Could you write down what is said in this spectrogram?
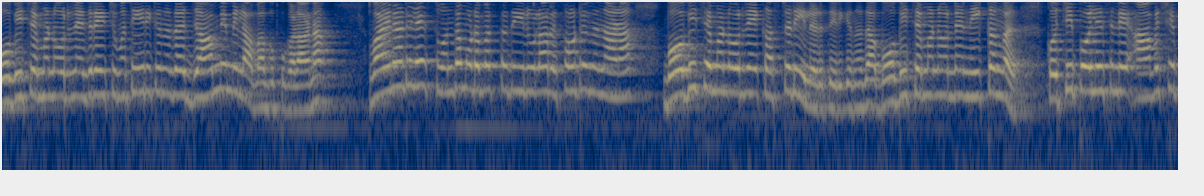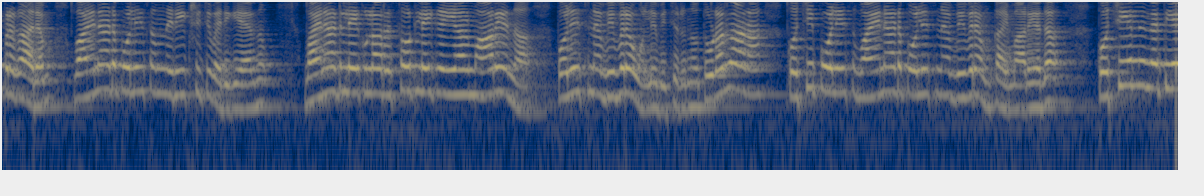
ബോബി ചെമ്മണ്ണൂരിനെതിരെ ചുമത്തിയിരിക്കുന്നത് ജാമ്യമില്ലാ വകുപ്പുകളാണ്. വയനാട്ടിലെ സ്വന്തം ഉടമസ്ഥതയിലുള്ള റിസോർട്ടിൽ നിന്നാണ് ബോബി ചെമ്മണ്ണൂരിനെ കസ്റ്റഡിയിലെടുത്തിരിക്കുന്നത്. ബോബി ചെമ്മണ്ണൂരിന്റെ നീക്കങ്ങൾ കൊച്ചി പോലീസിന്റെ ആവശ്യപ്രകാരം വയനാട് പോലീസും നിരീക്ഷിച്ചു വരികയായിരുന്നു. വയനാട്ടിലേക്കുള്ള റിസോർട്ടിലേക്ക് ഇയാൾ മാറിയെന്ന് പോലീസിന് വിവരവും ലഭിച്ചിരുന്നു. തുടർന്നാണ് കൊച്ചി പോലീസ് വയനാട് പോലീസിന് വിവരം കൈമാറിയത്. കൊച്ചിയിൽ നിന്നെത്തിയ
